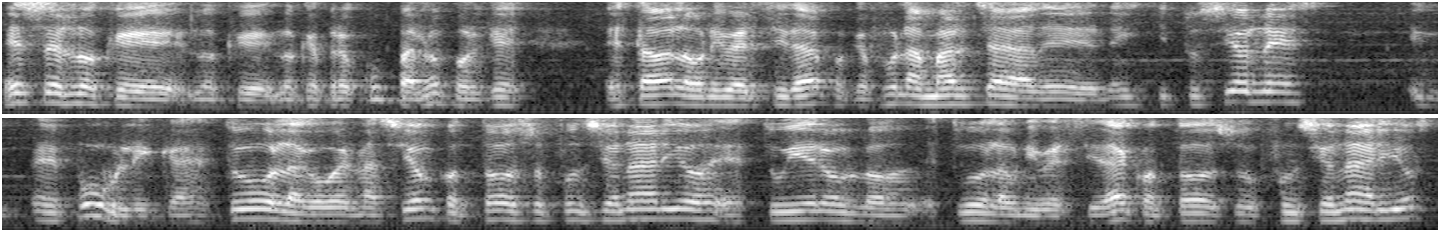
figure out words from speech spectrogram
Eso es lo que, lo que, lo que preocupa, ¿no? Porque estaba la universidad, porque fue una marcha de, de instituciones eh, públicas, estuvo la gobernación con todos sus funcionarios, estuvieron los, estuvo la universidad con todos sus funcionarios,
